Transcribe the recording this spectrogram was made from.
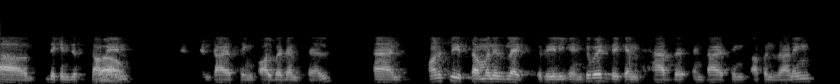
Um, they can just come wow. in, entire thing all by themselves. And honestly, if someone is like really into it, they can have the entire thing up and running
